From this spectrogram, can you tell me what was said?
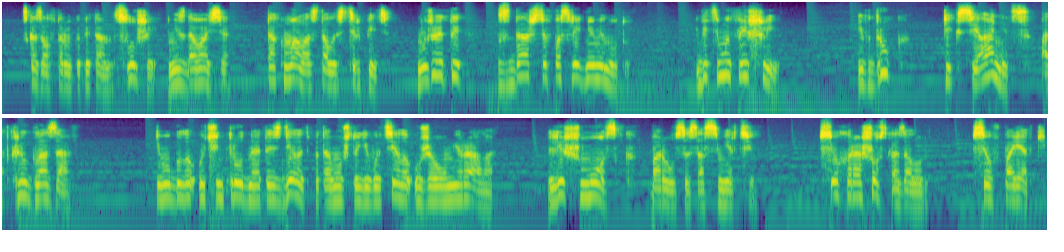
— сказал второй капитан. «Слушай, не сдавайся. Так мало осталось терпеть. Неужели ты сдашься в последнюю минуту? Ведь мы пришли». И вдруг фиксианец открыл глаза. Ему было очень трудно это сделать, потому что его тело уже умирало. Лишь мозг боролся со смертью. «Все хорошо», — сказал он. «Все в порядке.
